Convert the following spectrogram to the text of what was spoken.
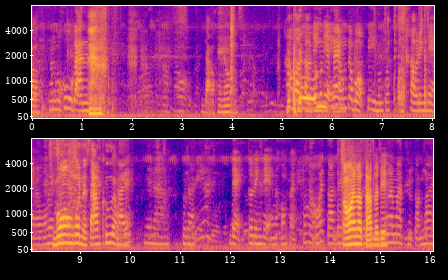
วมันก็คู่กัน ดาวให้น้อง ข้าวว่าขาวมึงแดอยางกๆได้เนาะมึงก็บอกพี่มึงกว่าขาวแดงๆแล้วแม่มองคนน่ะสามเครื่องใช่นี่นางตัวใดแดงตัวแดงๆนะของใครต้องเอาอ้อยตัดเลยอ๋อเราตัดแล้วดิ เมื่อมัดอยู่ตอนบ่าย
